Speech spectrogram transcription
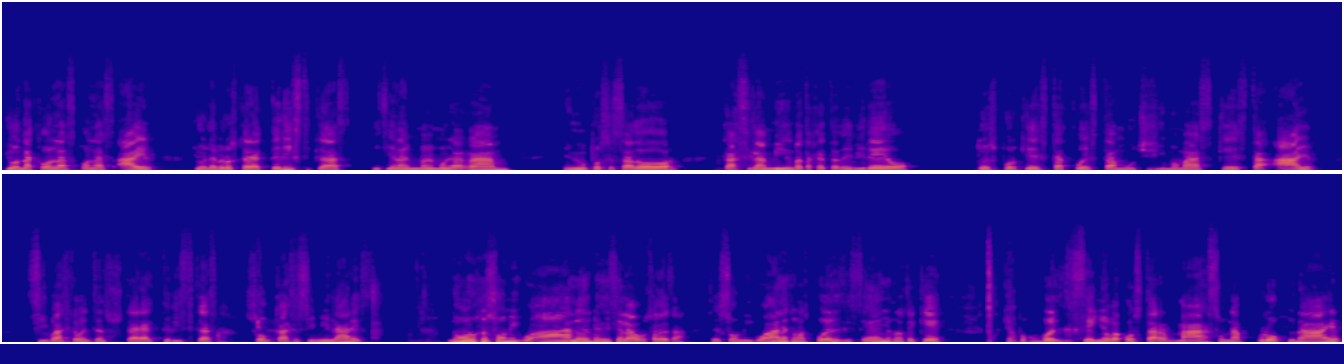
¿Qué onda con las, con las Air? Yo le veo las características y tiene la misma memoria RAM, el mismo procesador, casi la misma tarjeta de video. Entonces, ¿por qué esta cuesta muchísimo más que esta Air si básicamente en sus características son casi similares? No, que son iguales, me dice la de esa que son iguales, que más por el diseño, no sé qué, que a poco por el diseño va a costar más una Pro que una Air,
